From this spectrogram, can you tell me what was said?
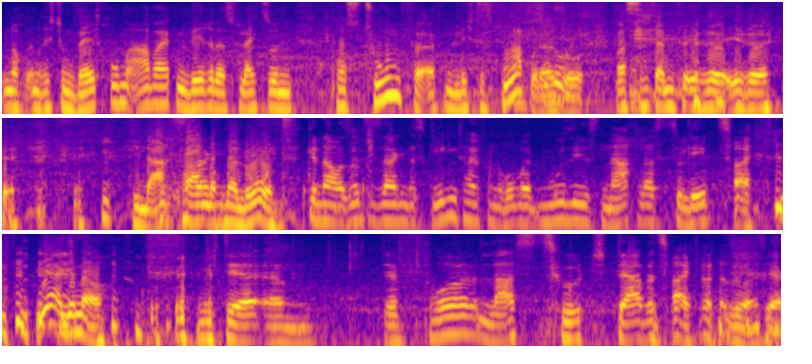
noch in Richtung Weltruhm arbeiten, wäre das vielleicht so ein posthum veröffentlichtes Buch oder Absolut. so, was sich dann für Ihre, ihre die Nachfahren nochmal lohnt. Genau, sozusagen das Gegenteil von Robert Musis Nachlass zu Lebzeiten. Ja, genau. Nämlich der, ähm, der Vorlass zu Sterbezeiten oder sowas, ja.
